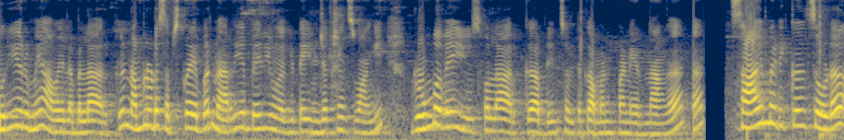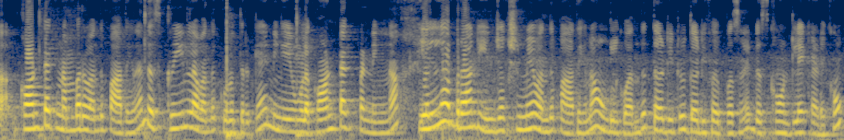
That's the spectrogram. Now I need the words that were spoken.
கொரியருமே அவைலபிளாக இருக்குது நம்மளோட சப்ஸ்கிரைபர் நிறைய பேர் இவங்கக்கிட்ட இன்ஜெக்ஷன்ஸ் வாங்கி ரொம்பவே யூஸ்ஃபுல்லாக இருக்குது அப்படின்னு சொல்லிட்டு கமெண்ட் பண்ணியிருந்தாங்க. சாய் மெடிக்கல்ஸோட காண்டாக்ட் நம்பர் வந்து பார்த்தீங்கன்னா இந்த ஸ்க்ரீனில் வந்து கொடுத்துருக்கேன். நீங்கள் இவங்களை காண்டாக்ட் பண்ணிங்கன்னா எல்லா பிராண்ட் இன்ஜெக்ஷனுமே வந்து பார்த்தீங்கன்னா உங்களுக்கு வந்து thirty to thirty five percent டிஸ்கவுண்ட்லேயே கிடைக்கும்.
